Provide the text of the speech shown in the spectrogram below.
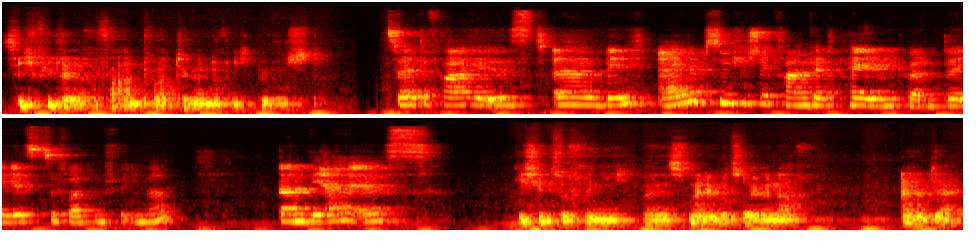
sich vieler ihrer Verantwortungen noch nicht bewusst. Zweite Frage ist, äh, wenn ich eine psychische Krankheit heilen könnte, jetzt sofort und für immer, dann wäre es die Schizophrenie, weil es meiner Überzeugung nach eine der,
